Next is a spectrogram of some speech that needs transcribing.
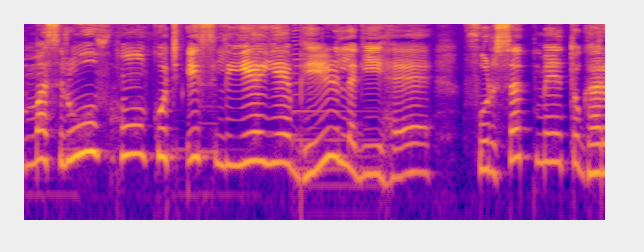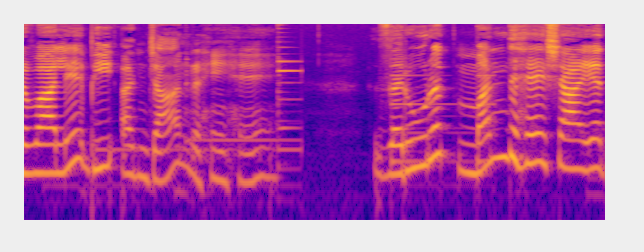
مصروف ہوں کچھ اس لیے یہ بھیڑ لگی ہے۔ فرصت میں تو گھر والے بھی انجان رہے ہیں۔ ضرورت مند ہے شاید،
